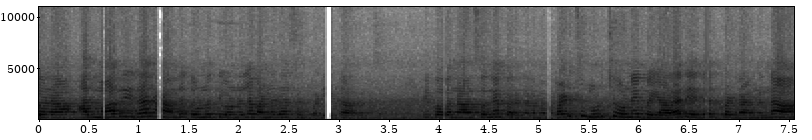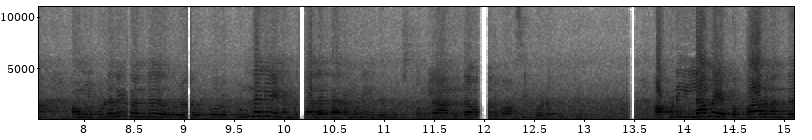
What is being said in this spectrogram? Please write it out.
இப்போ நான் அது மாதிரி தான் நான் வந்து தொண்ணூத்தி ஒண்ணுல வண்ணதாசன் படிக்க ஆரம்பிச்சேன். இப்போ நான் சொன்னேன் பாருங்க நம்ம படிச்சு முடிச்ச உடனே இப்போ யாராவது எதிர்படுறாங்கன்னா அவங்களுக்கு உடனே வந்து ஒரு ஒரு புன்னகையை நம்மளால தர முடியுதுன்னு வச்சுக்கோங்களேன் அதுதான் ஒரு வாசிப்போட வெற்றி. அப்படி இல்லாம எப்ப பாரு வந்து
